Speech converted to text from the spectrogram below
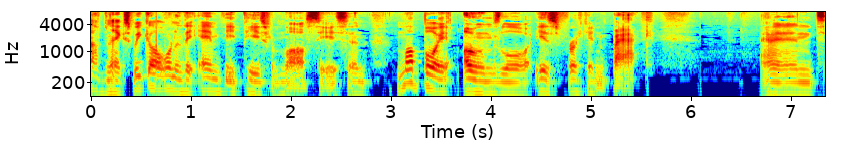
Up next, we got one of the MVPs from last season. My boy Ohm's Law is freaking back and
